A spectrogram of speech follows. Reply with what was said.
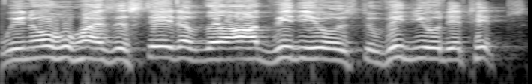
We know who has the state of the art videos to video their tips.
